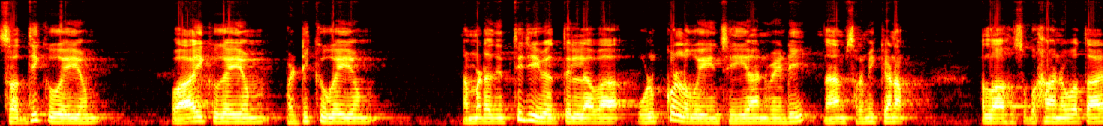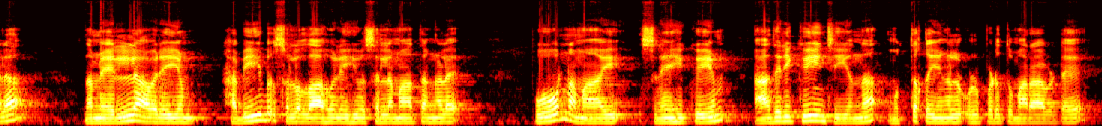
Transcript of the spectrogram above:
ശ്രദ്ധിക്കുകയും വായിക്കുകയും പഠിക്കുകയും നമ്മുടെ നിത്യജീവിതത്തിൽ അവ ഉൾക്കൊള്ളുകയും ചെയ്യാൻ വേണ്ടി നാം ശ്രമിക്കണം. അള്ളാഹു സുബാനുവത്താല നമ്മെ എല്ലാവരെയും ഹബീബ് സല്ലാഹു അലഹി വസ്ല്ലാ തങ്ങളെ പൂർണമായി സ്നേഹിക്കുകയും ആദരിക്കുകയും ചെയ്യുന്ന മുത്തക്കയങ്ങൾ ഉൾപ്പെടുത്തുമാറാവട്ടെ.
